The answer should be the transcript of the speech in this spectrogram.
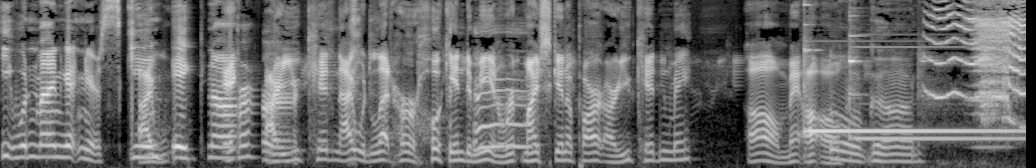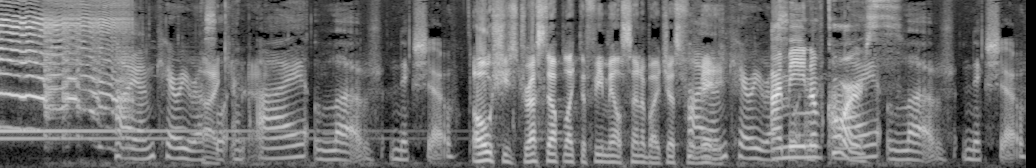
You wouldn't mind getting your skin I- taken Eh, off her. are you kidding? I would let her hook into me and rip my skin apart. Are you kidding me? Oh man, uh oh. Oh god. Hi, I'm Carrie Russell, Carrie. and I love Nick's show. Oh, she's dressed up like the female Cenobite just for Hi, I'm me. Carrie Russell. I mean, of course. I love Nick's show.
